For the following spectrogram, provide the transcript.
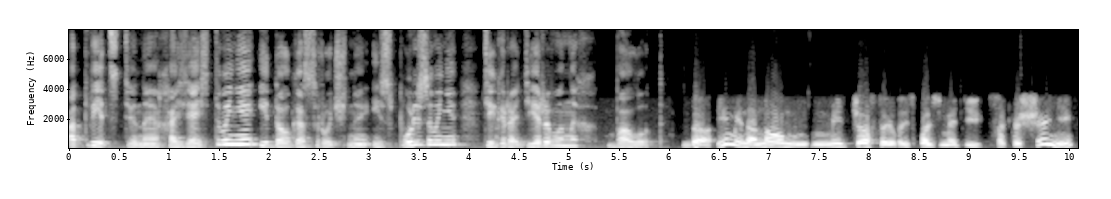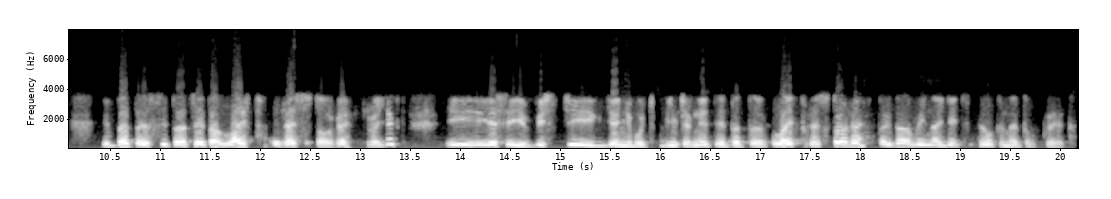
«Ответственное хозяйствование и долгосрочное использование деградированных болот». Да, именно, но мы часто используем эти сокращения, и в этой ситуации это Life Restore проект. И если ввести где-нибудь в интернете этот э, Life Restore, тогда вы найдете ссылку на этот проект.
